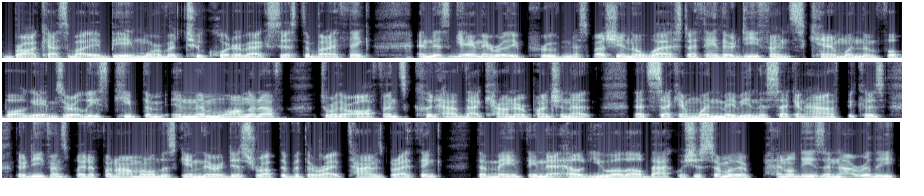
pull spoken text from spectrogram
broadcast about it being more of a two quarterback system, but I think in this game they really proved, and especially in the West, I think their defense can win them football games, or at least keep them in them long enough to where their offense could have that counter punch and that that second win maybe in the second half because their defense played a phenomenal this game. They were disruptive at the right times, but I think the main thing that held ULL back was just some of their penalties and not really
